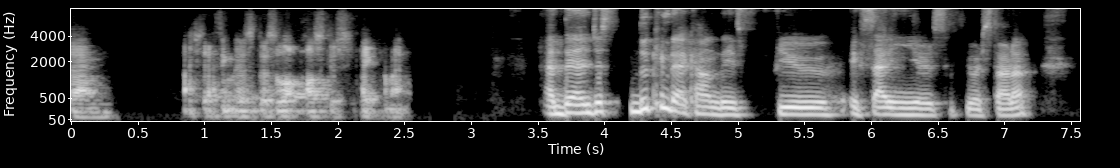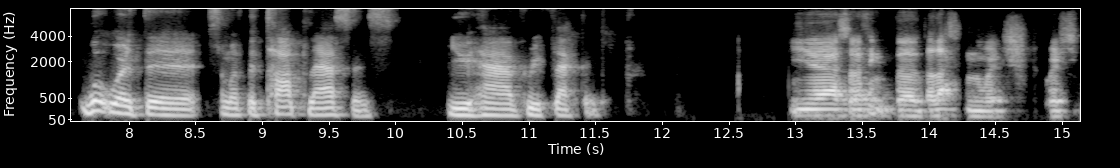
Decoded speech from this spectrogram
then actually I think there's there's a lot of positives to take from it. And then just looking back on these few exciting years of your startup, what were the some of the top lessons you have reflected? Yeah, so I think the, the lesson which which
